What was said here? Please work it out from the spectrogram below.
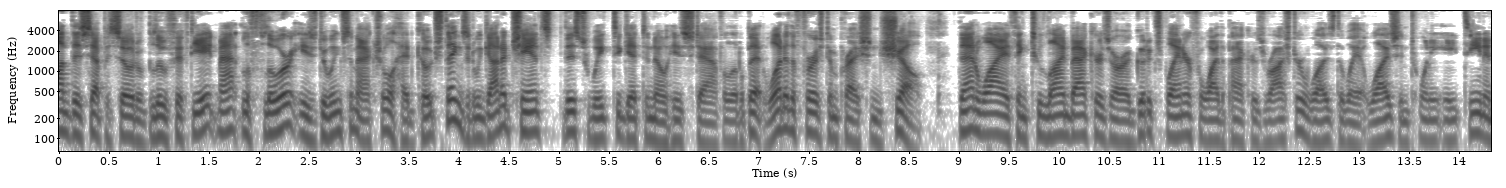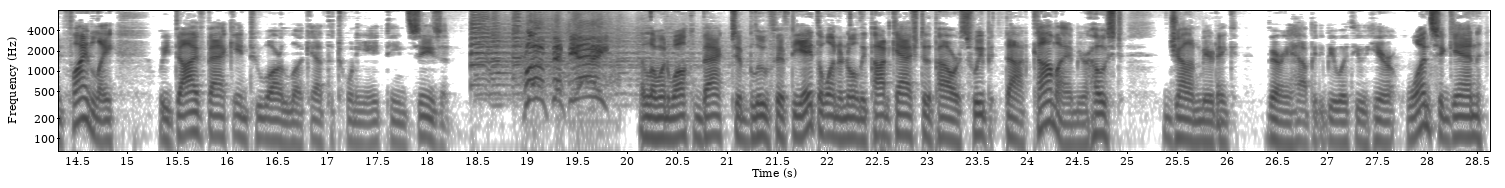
On this episode of Blue 58, Matt LaFleur is doing some actual head coach things, and we got a chance this week to get to know his staff a little bit. What do the first impressions show? Then why I think two linebackers are a good explainer for why the Packers roster was the way it was in 2018. And finally, we dive back into our look at the 2018 season. Blue 58! Hello and welcome back to Blue 58, the one and only podcast to the powersweep.com. I am your host, John Meerdink. Very happy to be with you here once again.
